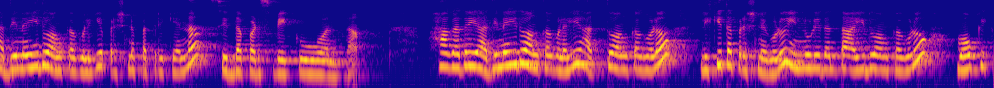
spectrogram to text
ಹದಿನೈದು ಅಂಕಗಳಿಗೆ ಪ್ರಶ್ನೆ ಪತ್ರಿಕೆಯನ್ನು ಸಿದ್ಧಪಡಿಸಬೇಕು ಅಂತ. ಹಾಗಾದರೆ ಈ ಹದಿನೈದು ಅಂಕಗಳಲ್ಲಿ ಹತ್ತು ಅಂಕಗಳು ಲಿಖಿತ ಪ್ರಶ್ನೆಗಳು ಇನ್ನುಳಿದಂಥ ಐದು ಅಂಕಗಳು ಮೌಖಿಕ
